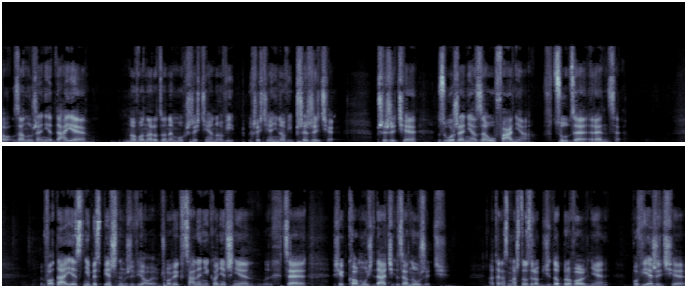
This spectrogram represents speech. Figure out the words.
to zanurzenie daje nowonarodzonemu chrześcijanowi, chrześcijaninowi przeżycie. Przeżycie złożenia zaufania w cudze ręce. Woda jest niebezpiecznym żywiołem. Człowiek wcale niekoniecznie chce się komuś dać zanurzyć. A teraz masz to zrobić dobrowolnie, powierzyć się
